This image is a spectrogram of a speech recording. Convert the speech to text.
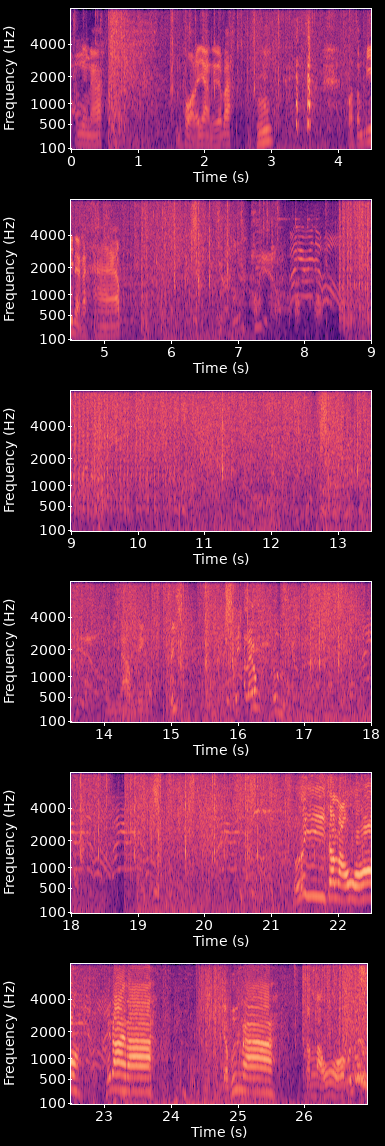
แป๊บนึงนะผมขออะไรอย่างหนึ่งได้ปะ ขอซอมบี้หน่อยนะครับ ผมยิงหน้าผมเด้งเลยเฮ้ย เฮ้ย อะไรลงอืมเฮ้ยจะเหลาเหรอ ไม่ได้นะ อย่าพึ่งนะจะเหลาเหรอเอ้ย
